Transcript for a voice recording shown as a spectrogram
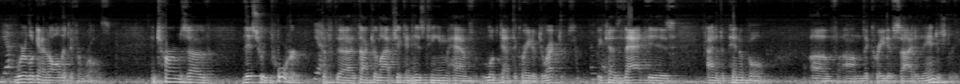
yeah? We're looking at all the different roles. In terms of this report, Yeah. the- uh, Dr. Lapchick and his team have looked at the creative directors Okay. because that is kind of the pinnacle of um, the creative side of the industry.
